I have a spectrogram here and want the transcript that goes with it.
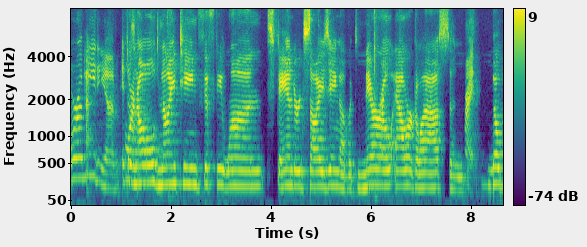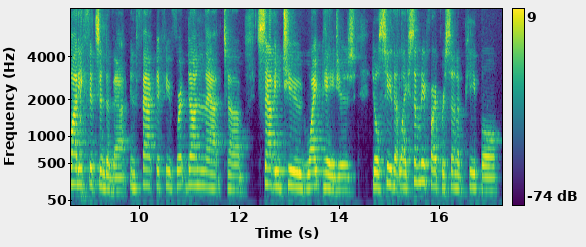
or a medium. It or an old 1951 standard sizing of a narrow right. hourglass, and right. nobody fits into that. In fact, if you've done that uh, Savvitude white pages, you'll see that like 75% of people,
